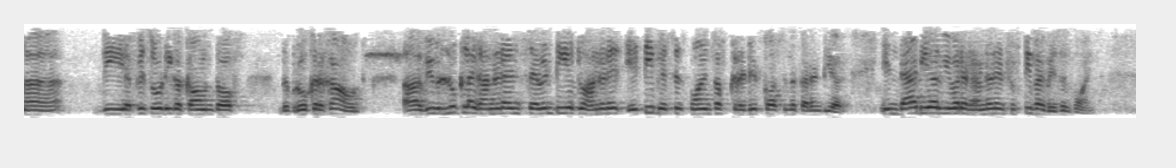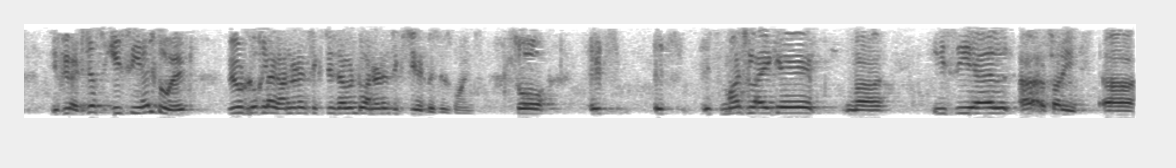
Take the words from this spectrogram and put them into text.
uh, the episodic account of the broker account, uh, we will look like 170 to 180 basis points of credit cost in the current year. In that year, we were at 155 basis points. If you adjust ECL to it, we would look like 167 to 168 basis points. So it's it's it's much like a uh, ECL, uh, sorry, uh,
